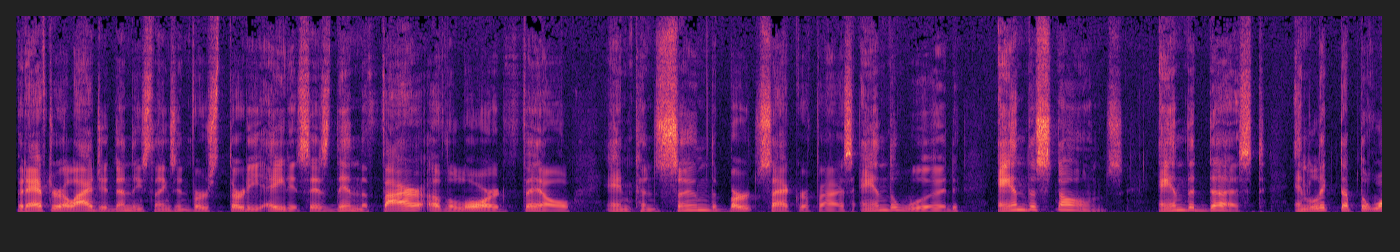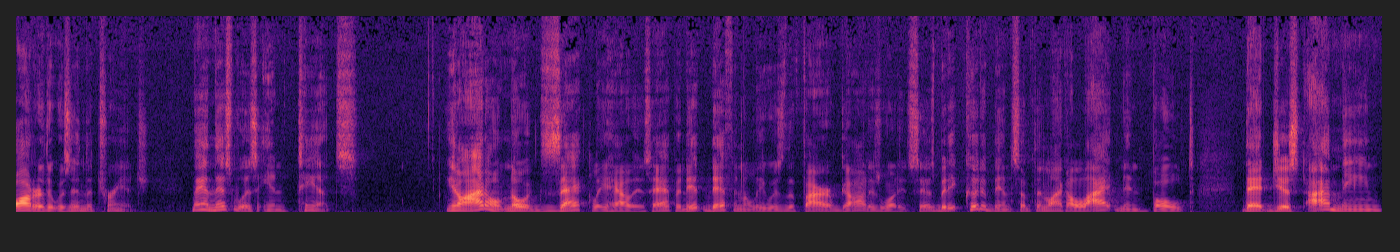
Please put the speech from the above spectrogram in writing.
But after Elijah had done these things, in verse 38, it says, Then the fire of the Lord fell and consumed the burnt sacrifice, and the wood, and the stones, and the dust, and licked up the water that was in the trench. Man, this was intense. You know, I don't know exactly how this happened. It definitely was the fire of God, is what it says, but it could have been something like a lightning bolt that just, I mean,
